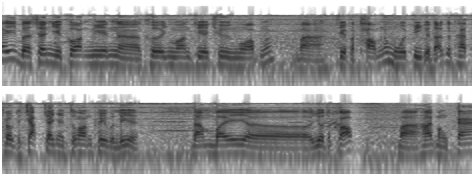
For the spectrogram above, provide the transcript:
3បើសិនជាគាត់មានឃើញមន់ទាឈឺងាប់នោះបាទជាបឋមនោះមួយពីរក៏ដោយគឺថាត្រូវតែចាប់ចេញឲ្យទាន់ពេលវេលា ដើម្បីយុទ្ធកប់បាទហើយបង្ការ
